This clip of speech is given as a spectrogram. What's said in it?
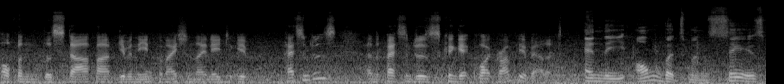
Often the staff aren't given the information they need to give passengers, and the passengers can get quite grumpy about it. And the Ombudsman says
